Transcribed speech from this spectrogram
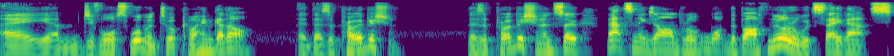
a um, divorced woman to a kohen gadol, there's a prohibition. There's a prohibition, and so that's an example of what the Bartnura would say. That's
